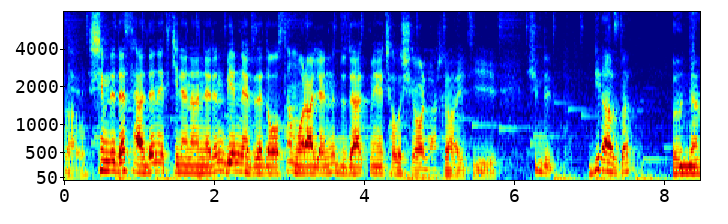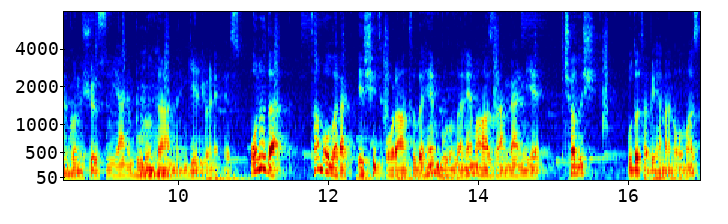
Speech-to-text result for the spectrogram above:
Bravo. Şimdi de selden etkilenenlerin bir nebze de olsa morallerini düzeltmeye çalışıyorlar. Gayet iyi. Şimdi biraz da önden konuşuyorsun. Yani burundan geliyor nefes. Onu da tam olarak eşit orantılı hem burundan hem ağızdan vermeye çalış. Bu da tabii hemen olmaz.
